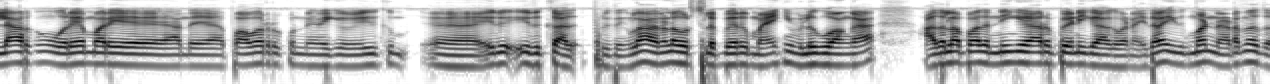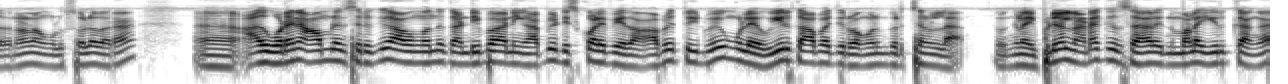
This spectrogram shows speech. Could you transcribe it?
எல்லாருக்கும் ஒரே மாதிரி அந்த பவர் இருக்கும்னு நினைக்க இருக்கு இரு இருக்காது. புரியுதுங்களா? அதனால் ஒரு சில பேருக்கு மயக்கி விழுகுவாங்க. அதெல்லாம் பார்த்து நீங்கள் யாரும் பேனிக்காக வேணாம். இதெல்லாம் இதுக்கு முன்னாடி நடந்தது. அதனால் நான் உங்களுக்கு சொல்ல வரேன். அது உடனே ஆம்புலன்ஸ் இருக்குது அவங்க வந்து கண்டிப்பாக நீங்கள் அப்படியே டிஸ்குவாலிஃபை தான். அப்படியே தூக்கிட்டு போய் உங்களை உயிர் காப்பாற்றிடுவாங்க ஒன்றும் பிரச்சனை இல்லை. ஓகேங்களா இப்படிலாம் நடக்குது சார். இந்த மாதிரிலாம் இருக்காங்க.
